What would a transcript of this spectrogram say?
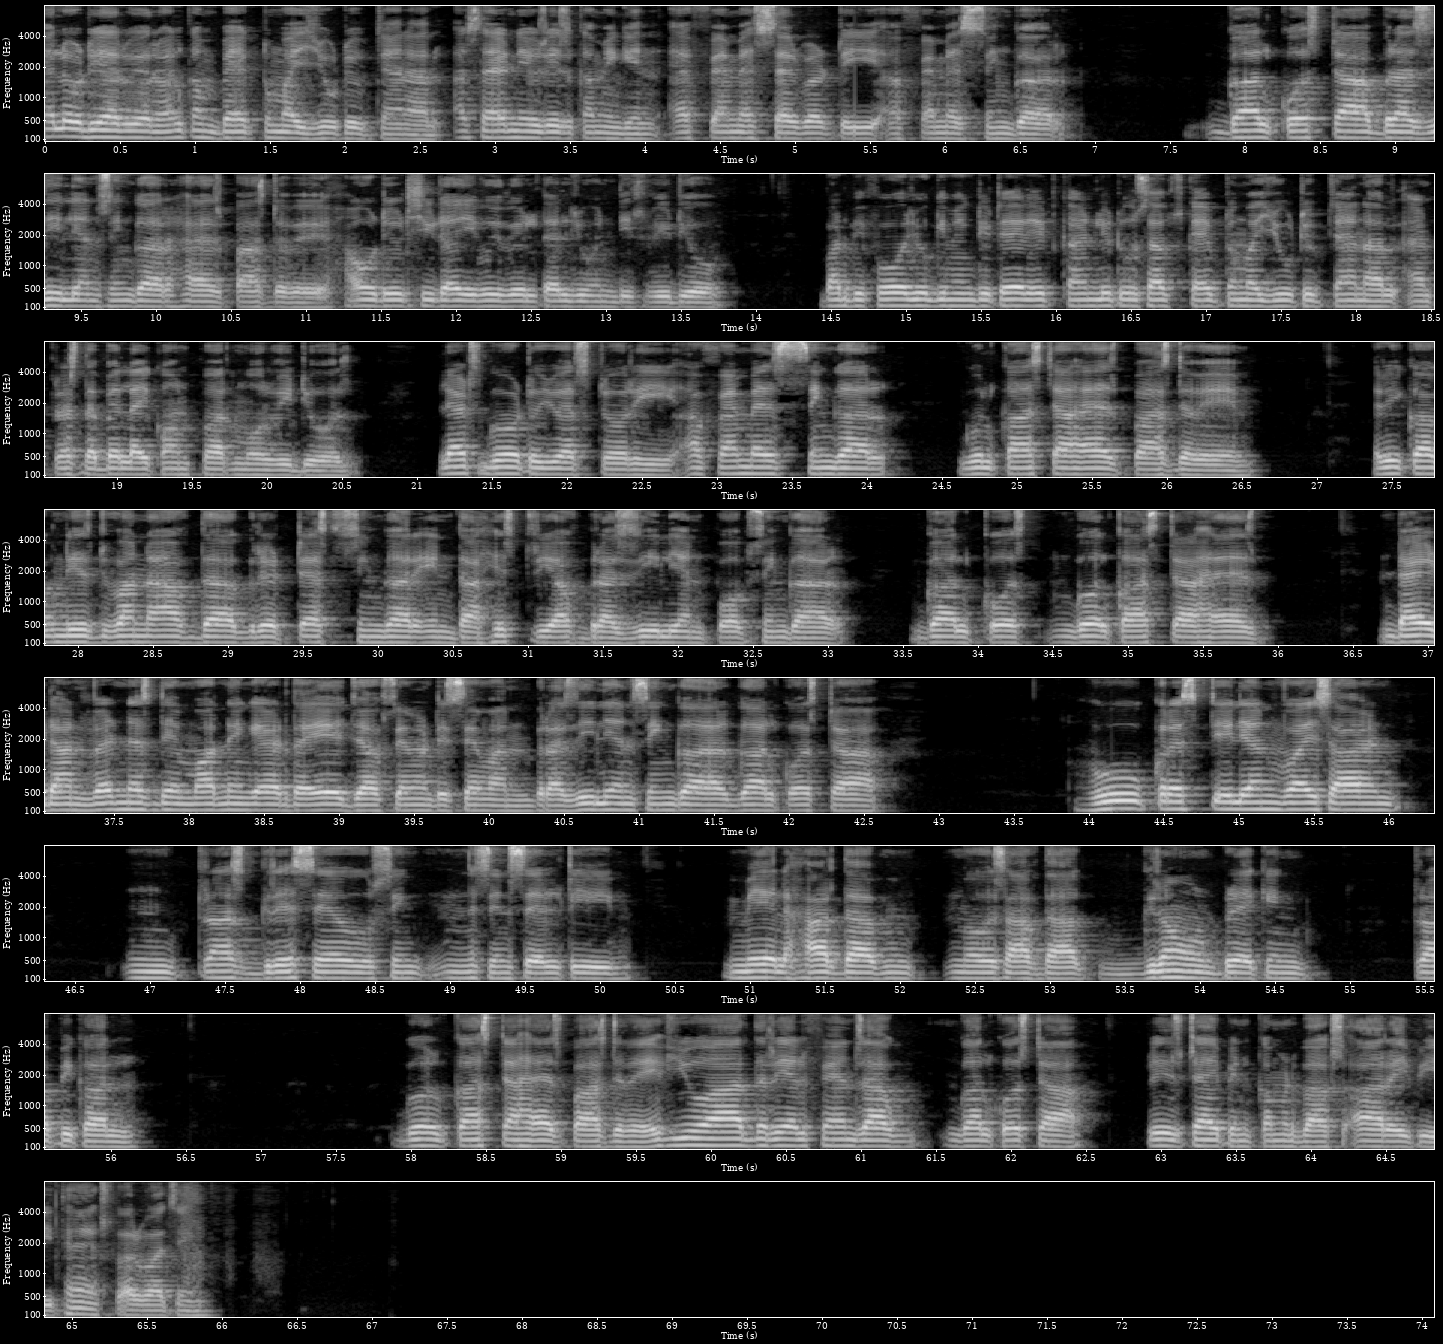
Hello dear viewer, welcome back to my YouTube channel. A sad news is coming in. FMS celebrity, a famous singer, Gal Costa, Brazilian singer, has passed away. How did she die? We will tell you in this video. But before you giving detail, it kindly to subscribe to my YouTube channel and press the bell icon for more videos. Let's go to your story. A famous singer, Gal Costa, has passed away recognized one of the greatest singer in the history of Brazilian pop singer Gal Costa has died on Wednesday morning at the age of 77. Brazilian singer Gal Costa, who Castilian voice and mm, transgressive sincerity made her the most of the groundbreaking tropical Gal Costa has passed away. If you are the real fans of Gal Costa, please type in comment box RIP. Thanks for watching.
